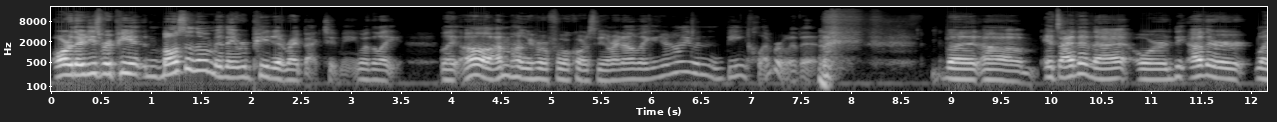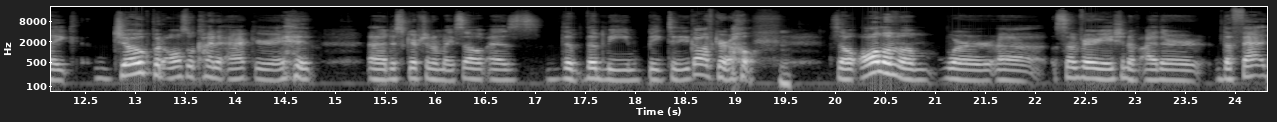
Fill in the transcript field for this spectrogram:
or they just repeat most of them and they repeat it right back to me whether like like oh i'm hungry for a four course meal right now. I'm like you're not even being clever with it. But um it's either that or the other like joke but also kind of accurate uh description of myself as the the meme big titty goth girl Hmm. so all of them were uh some variation of either the fat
